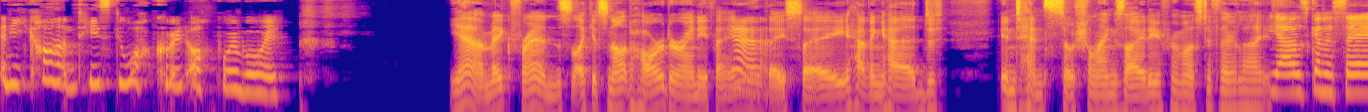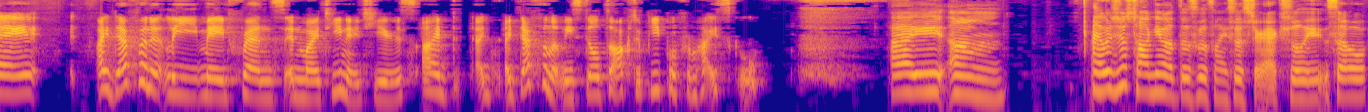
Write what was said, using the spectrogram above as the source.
and he can't. He's too awkward. Oh, poor boy. Yeah, make friends. Like it's not hard or anything, Yeah. they say, having had intense social anxiety for most of their life. Yeah, I was gonna say. I definitely made friends in my teenage years. I, I, I definitely still talk to people from high school. I um I was just talking about this with my sister actually. So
